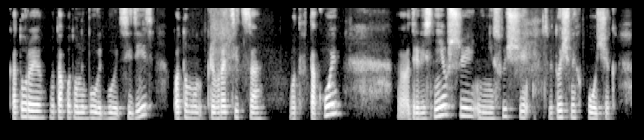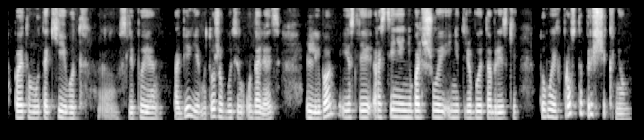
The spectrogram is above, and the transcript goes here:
которые вот так вот он и будет, будет сидеть, потом он превратится вот в такой, э, древесневший, не несущий цветочных почек. Поэтому такие вот э, слепые побеги мы тоже будем удалять. Либо, если растение небольшое и не требует обрезки, то мы их просто прищекнем.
